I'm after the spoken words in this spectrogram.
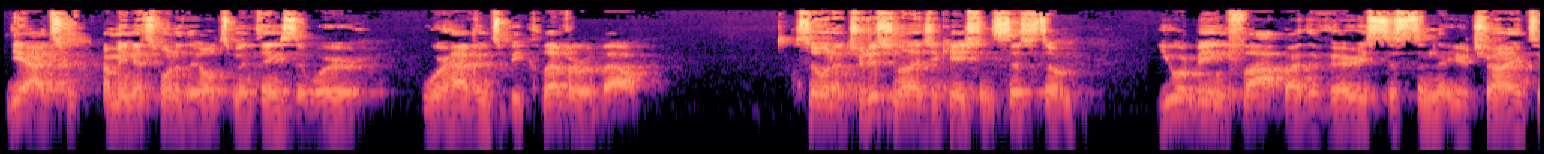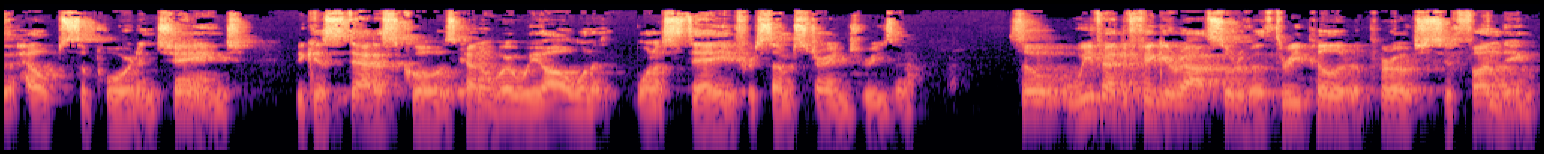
yeah, it's. I mean, it's one of the ultimate things that we're we're having to be clever about. So, in a traditional education system, you are being fought by the very system that you're trying to help support and change because status quo is kind of where we all want to want to stay for some strange reason. So we've had to figure out sort of a three pillared approach to funding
